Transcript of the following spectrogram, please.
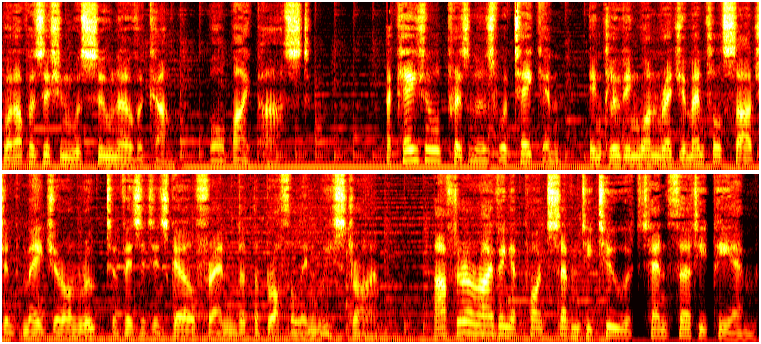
but opposition was soon overcome, or bypassed. Occasional prisoners were taken, including one regimental sergeant major en route to visit his girlfriend at the brothel in Ouistreham. After arriving at point 72 at 10.30 pm,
